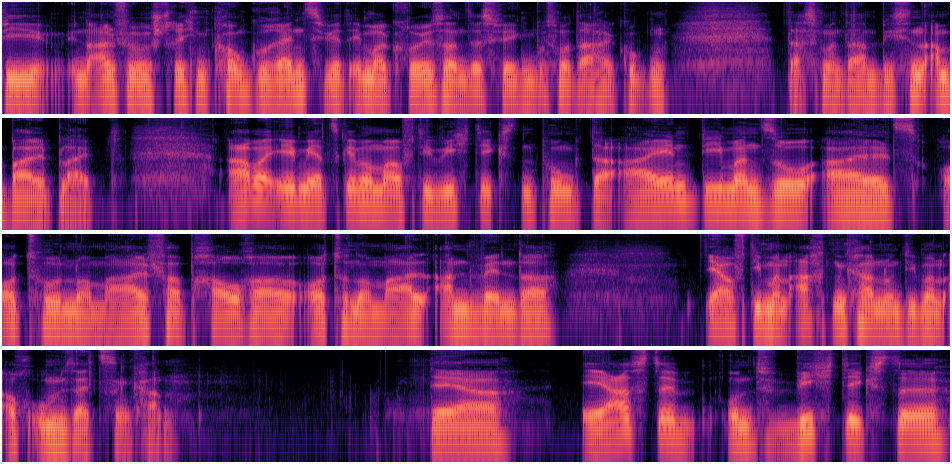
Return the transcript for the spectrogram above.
Die in Anführungsstrichen Konkurrenz wird immer größer und deswegen muss man da halt gucken, dass man da ein bisschen am Ball bleibt. Aber eben jetzt gehen wir mal auf die wichtigsten Punkte ein, die man so als Otto-Normalverbraucher, Otto-Normal-Anwender, ja, auf die man achten kann und die man auch umsetzen kann. Der erste und wichtigste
